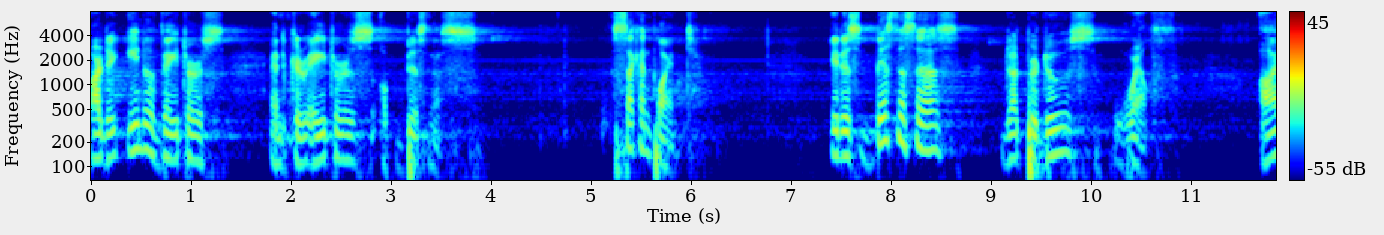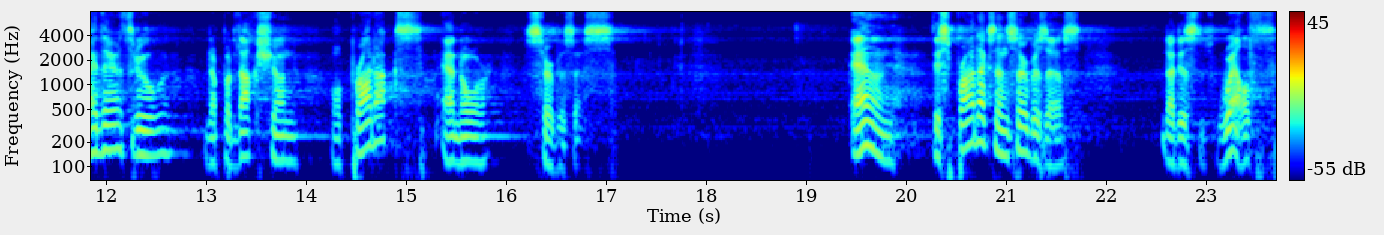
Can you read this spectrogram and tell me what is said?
are the innovators and creators of business. Second point, it is businesses that produce wealth, either through the production of products and or services. And these products and services, that is wealth,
